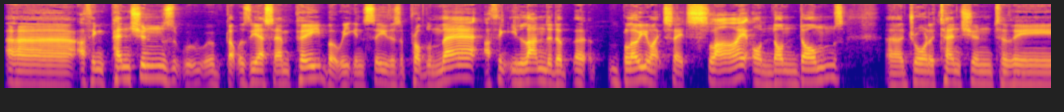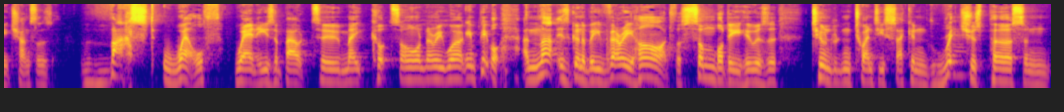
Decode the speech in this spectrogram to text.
Uh, I think pensions, that was the SNP, but we can see there's a problem there. I think he landed a, a blow, you might say it's sly, on non DOMs, uh, drawing attention to the Chancellor's vast wealth when he's about to make cuts on ordinary working people. And that is going to be very hard for somebody who is a 222nd richest person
